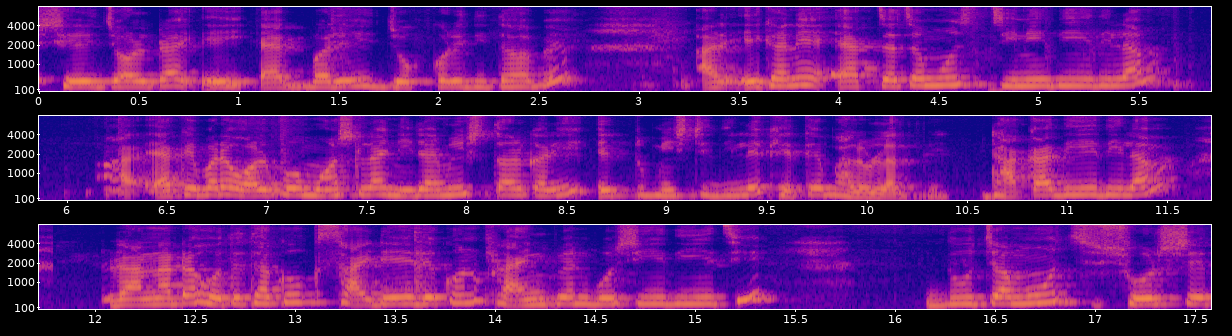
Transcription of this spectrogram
সেই জলটা এই একবারেই যোগ করে দিতে হবে। আর এখানে এক চা চামচ চিনি দিয়ে দিলাম। আর একেবারে অল্প মশলায় নিরামিষ তরকারি, একটু মিষ্টি দিলে খেতে ভালো লাগবে। ঢাকা দিয়ে দিলাম। রান্নাটা হতে থাকুক, সাইডে দেখুন ফ্রাইং প্যান বসিয়ে দিয়েছি। দু চামচ সর্ষের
